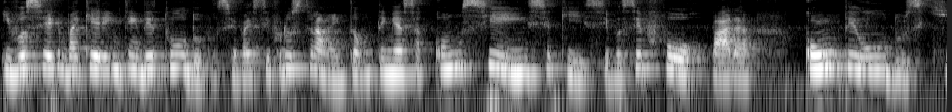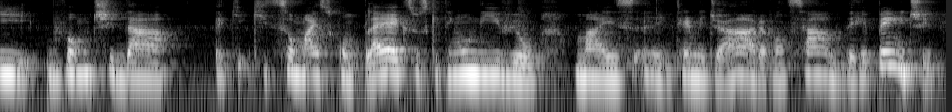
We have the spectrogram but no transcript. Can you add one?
e você vai querer entender tudo, você vai se frustrar. Então tem essa consciência que se você for para conteúdos que vão te dar é, que, que são mais complexos, que tem um nível mais é, intermediário, avançado, de repente,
